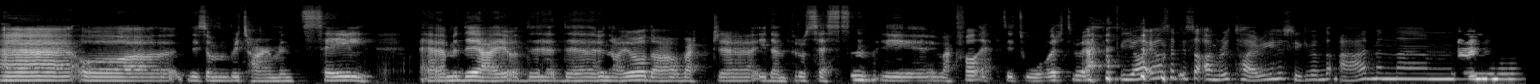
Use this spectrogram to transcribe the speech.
Eh, og liksom retirement sale. Eh, men det er jo det, det, Hun har jo da vært eh, i den prosessen i, i hvert fall ett til to år, tror jeg. ja, jeg har sett disse I'm retiring. Jeg husker ikke hvem det er, men um,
